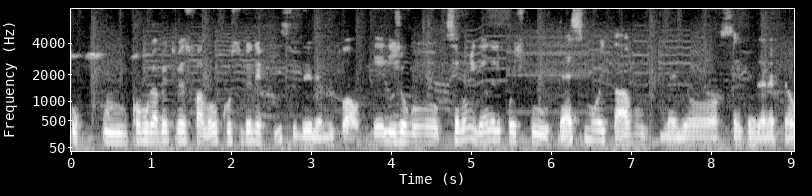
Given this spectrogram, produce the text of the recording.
O, o- como o Gabeto mesmo falou, o custo-benefício dele é muito alto. Ele jogou, se eu não me engano, ele foi tipo 18 melhor center da NFL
